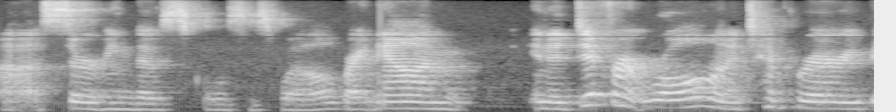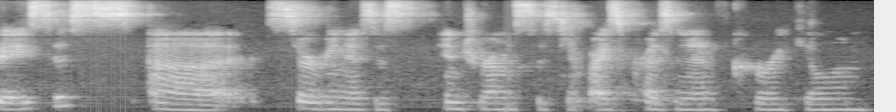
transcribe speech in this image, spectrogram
uh, serving those schools as well. Right now I'm in a different role on a temporary basis, uh, serving as an interim assistant vice president of curriculum.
